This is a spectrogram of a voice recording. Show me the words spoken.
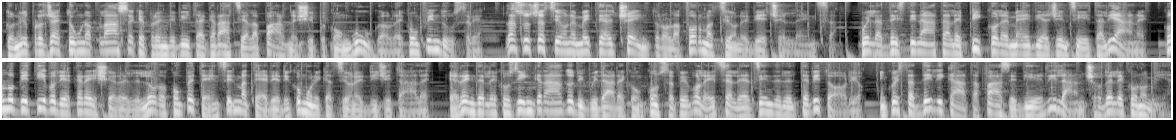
Con il progetto Una Plus che prende vita grazie alla partnership con Google e Confindustria, l'associazione mette al centro la formazione di eccellenza, quella destinata alle piccole e medie agenzie italiane, con l'obiettivo di accrescere le loro competenze in materia di comunicazione digitale e renderle così in grado grado di guidare con consapevolezza le aziende del territorio in questa delicata fase di rilancio dell'economia.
